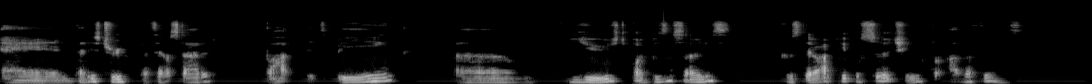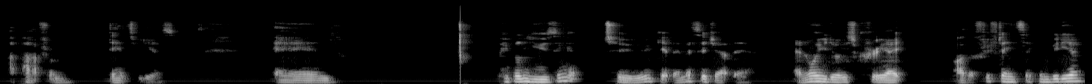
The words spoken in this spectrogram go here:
and that is true. That's how it started, but it's being um, used by business owners because there are people searching for other things apart from dance videos, and people are using it to get their message out there. And all you do is create either 15 second video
